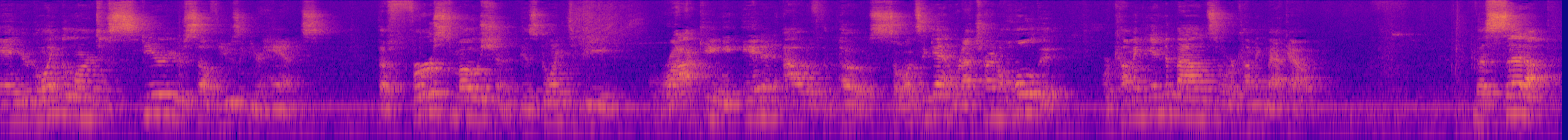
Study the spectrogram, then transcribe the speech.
and you're going to learn to steer yourself using your hands. The first motion is going to be rocking in and out of the pose. So once again, we're not trying to hold it. We're coming into balance and we're coming back out. The setup,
